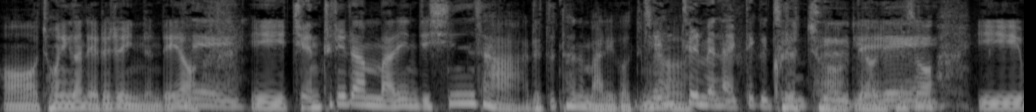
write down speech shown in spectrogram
어 정의가 내려져 있는데요. 네. 이 젠틀이란 말이 이제 신사를 뜻하는 말이거든요. 젠틀맨 할 때그 그렇죠. 젠틀이요. 네. 그래서 이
